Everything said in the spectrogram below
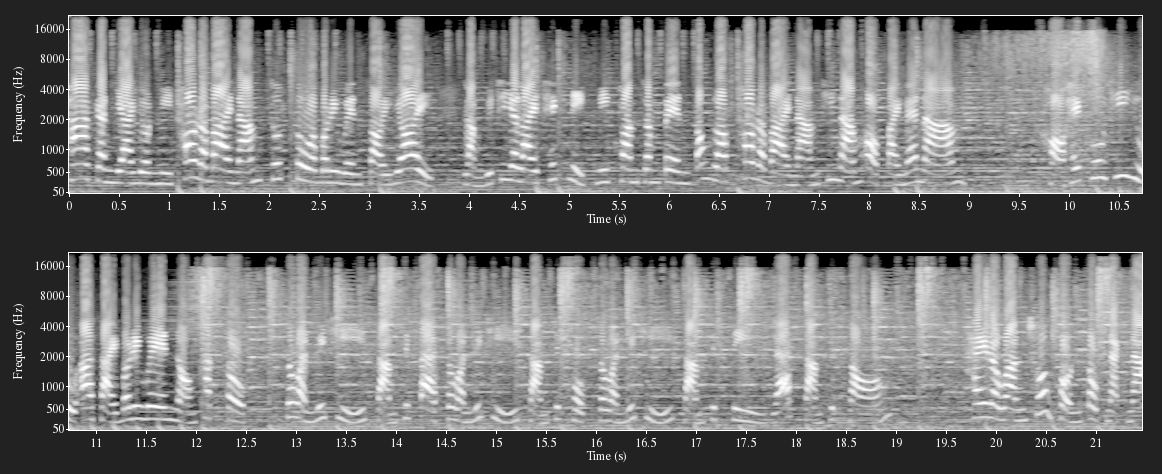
15 กันยายนมีท่อระบายน้ำซุดตัวบริเวณซอยย่อย หลังวิทยาลัยเทคนิคมีความจำเป็นต้องล็อกท่อระบายน้ำที่น้ำออกไปแม่น้ำขอให้ผู้ที่อยู่อาศัยบริเวณหนองผักตก สวรรค์วิถี 38 สวรรค์วิถี 36 สวรรค์วิถี 34 และ 32 ให้ระวังช่วงฝนตกหนักน้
